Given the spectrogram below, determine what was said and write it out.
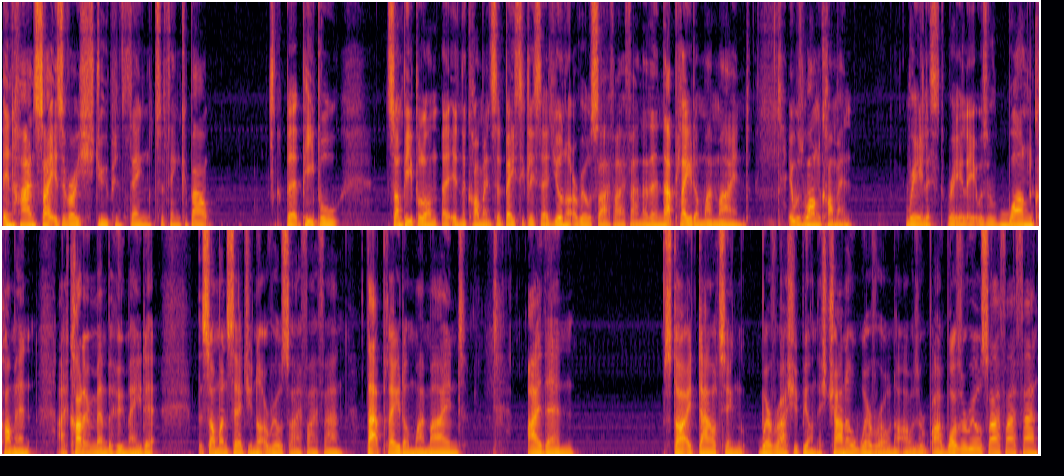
in hindsight, it's a very stupid thing to think about. But people, some people on uh, in the comments have basically said you're not a real sci-fi fan, and then that played on my mind. It was one comment, realist, really. It was one comment. I can't remember who made it, but someone said you're not a real sci-fi fan. That played on my mind. I then started doubting whether I should be on this channel, whether or not I was a, I was a real sci-fi fan,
